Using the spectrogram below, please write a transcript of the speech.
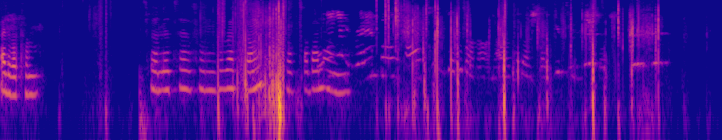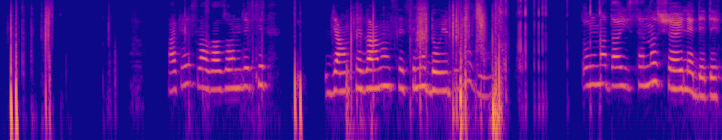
Hadi bakalım. Şöyle telefonu bırakalım. Yoksa ben oynayayım. Rainbow High kızları var hala arkadaşlar az önceki Can Feza'nın sesini duydunuz mu? Duymadıysanız şöyle dedi.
